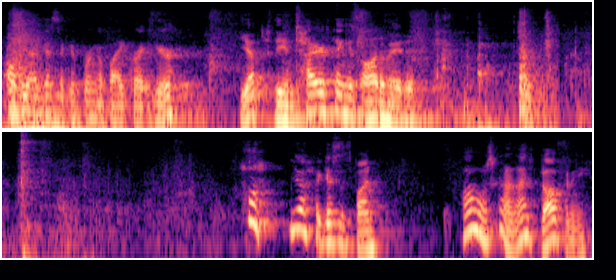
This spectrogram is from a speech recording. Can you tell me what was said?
Oh yeah, I guess I could bring a bike right here. Yep, the entire thing is automated. Huh, yeah, I guess it's fine. Oh, it's got a nice balcony.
